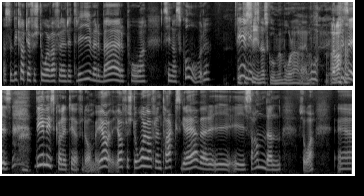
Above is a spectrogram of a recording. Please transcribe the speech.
alltså det är klart jag förstår varför en retriever bär på sina skor. Det är Inte livs- sina skor, men våra. Vår- Ja. Precis. Det är livskvalitet för dem. Jag, jag förstår varför en tax gräver i, i sanden Så. Eh,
